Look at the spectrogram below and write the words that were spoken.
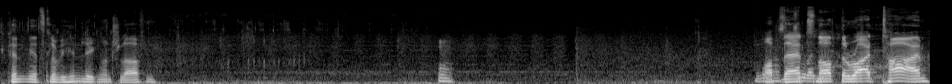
Ich könnte mir jetzt, glaube ich, hinlegen und schlafen. Hm. But that's not the right time.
